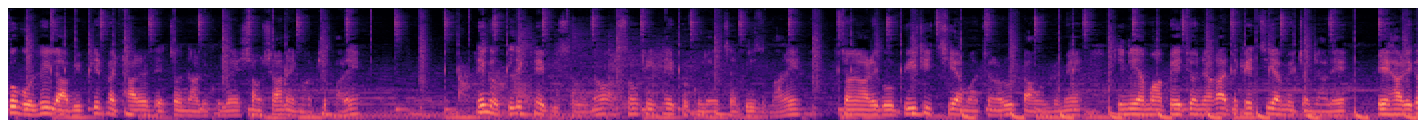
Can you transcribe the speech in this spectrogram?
ကိုယ့်ကိုလေ့လာပြီးပြည့်မှတ်ထားတဲ့ကြော်ညာတွေကိုလည်းရှောင်ရှားနိုင်မှာဖြစ်ပါတယ်။ link ကို click နှိပ်ပြီးဆိုရင်တော့အဆုံးထိနှိပ်ဖို့ကိုလည်းအကြံပေးစီပါတယ်။ ကြော်ညာတွေကိုပြီးထိကြည့်ရမှာကျွန်တော်တို့တာဝန်ပေမဲ့ဒီနေရာမှာဘယ်ကြော်ညာကတကယ်ကြည့်ရမယ့်ကြော်ညာလဲဘယ်ဟာတွေက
